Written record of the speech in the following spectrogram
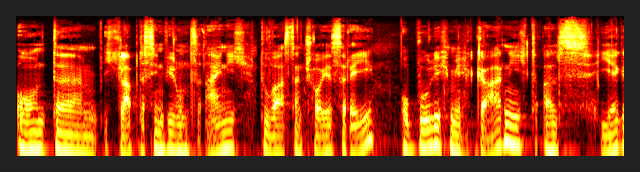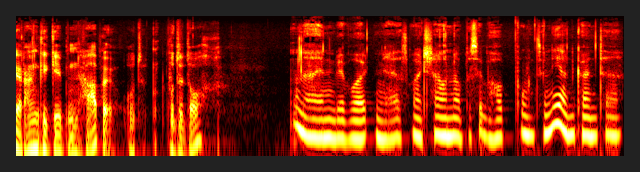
Und äh, ich glaube, da sind wir uns einig. Du warst ein scheues Reh, obwohl ich mich gar nicht als Jäger angegeben habe. Oder, oder doch? Nein, wir wollten ja erst mal schauen, ob es überhaupt funktionieren könnte.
